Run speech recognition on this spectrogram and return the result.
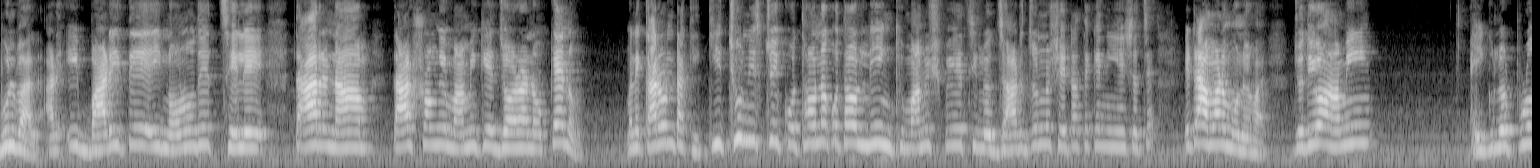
ভুলভাল। আর এই বাড়িতে এই ননদের ছেলে, তার নাম, তার সঙ্গে মামিকে জড়ানো কেন? মানে কারণটা কি? কিছু নিশ্চয়ই কোথাও না কোথাও লিঙ্ক মানুষ পেয়েছিল, যার জন্য সেটা থেকে নিয়ে এসেছে, এটা আমার মনে হয়। যদিও আমি এইগুলোর পুরো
